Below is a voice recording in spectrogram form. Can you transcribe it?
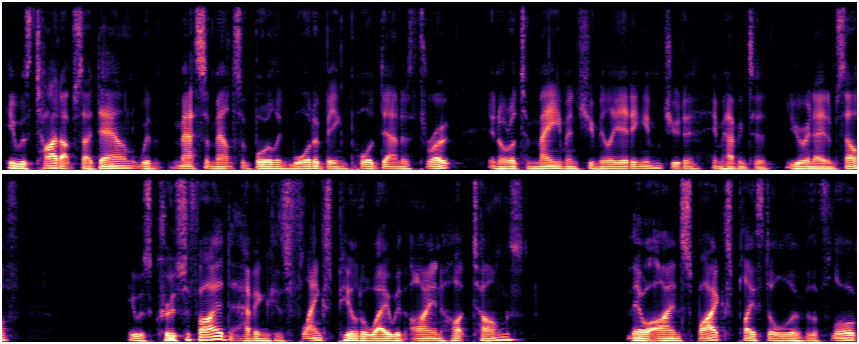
He was tied upside down, with mass amounts of boiling water being poured down his throat in order to maim and humiliating him due to him having to urinate himself. He was crucified, having his flanks peeled away with iron hot tongs. There were iron spikes placed all over the floor.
